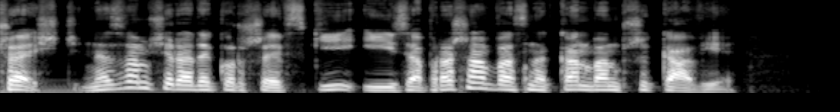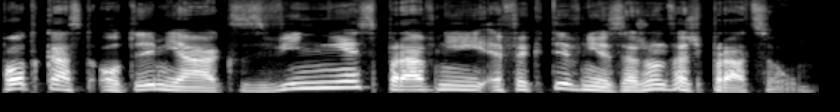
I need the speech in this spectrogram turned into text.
Cześć, nazywam się Radek Orszewski i zapraszam Was na Kanban przy kawie. Podcast o tym, jak zwinnie, sprawnie i efektywnie zarządzać pracą.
